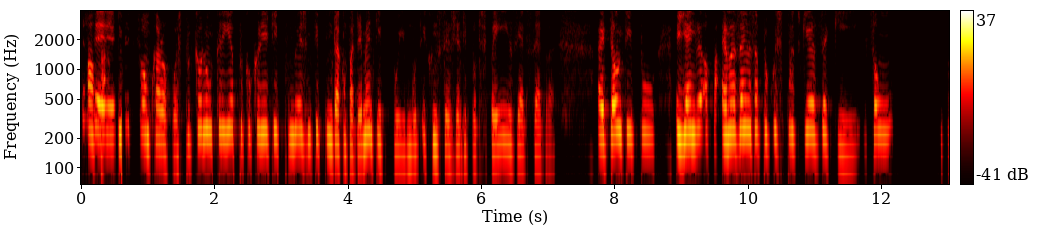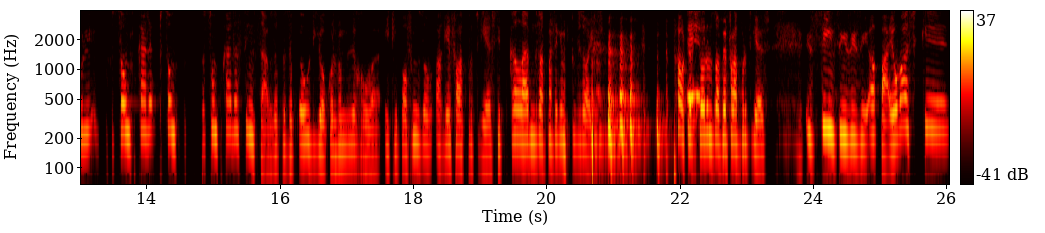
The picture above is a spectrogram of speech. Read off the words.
Opa, Sério? Comigo foi um bocado oposto, porque eu não queria, porque eu queria tipo mesmo tipo, mudar completamente tipo, e, e conhecer gente tipo, de outros países e etc. Então, tipo, e é, opa, é, mas é engraçado porque os portugueses aqui são, são um bocado, são, são um bocado assim, sabes? Eu, por exemplo, eu e o Diogo, quando vamos na rua e tipo, ouvimos alguém falar português, tipo, calamos automaticamente os dois. Para outra pessoa não nos ouvir falar português. Sim, sim, sim, sim. Opa, eu acho que.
